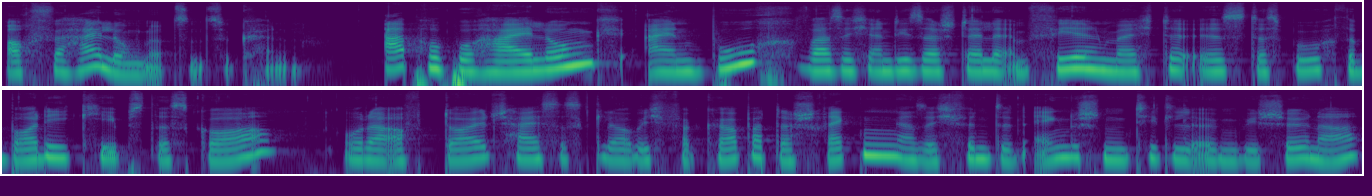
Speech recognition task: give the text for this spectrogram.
auch für Heilung nutzen zu können. Apropos Heilung, ein Buch, was ich an dieser Stelle empfehlen möchte, ist das Buch The Body Keeps the Score. Oder auf Deutsch heißt es, glaube ich, verkörperter Schrecken. Also ich finde den englischen Titel irgendwie schöner.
